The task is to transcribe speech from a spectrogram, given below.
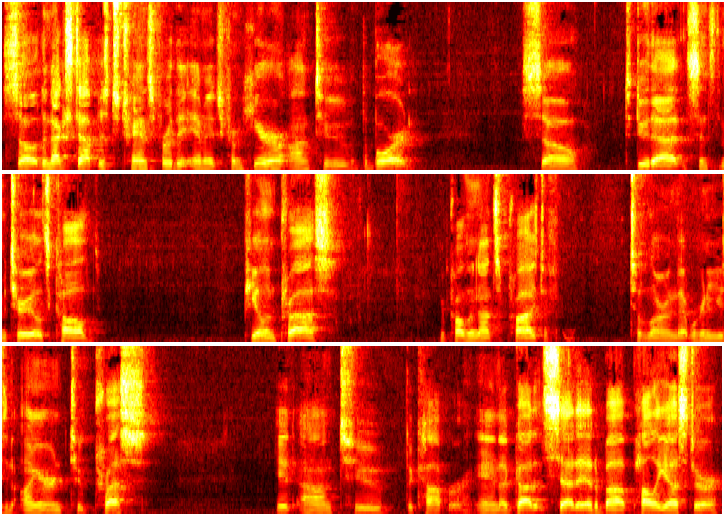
So the next step is to transfer the image from here onto the board. So to do that, since the material is called peel and press, you're probably not surprised to, to learn that we're going to use an iron to press it onto the copper. And I've got it set at about polyester.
